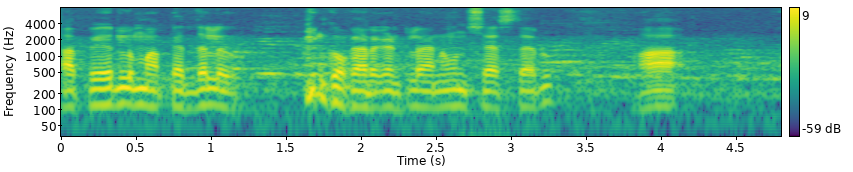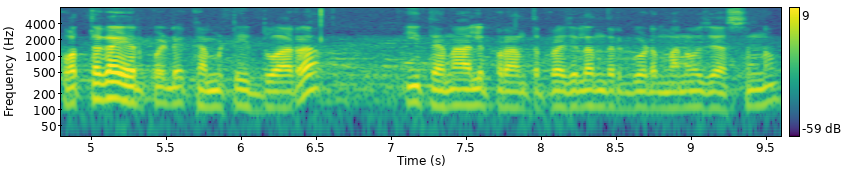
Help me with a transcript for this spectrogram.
ఆ పేర్లు మా పెద్దలు ఇంకొక అరగంటలో అనౌన్స్ చేస్తారు. ఆ కొత్తగా ఏర్పడే కమిటీ ద్వారా ఈ తెనాలి ప్రాంత ప్రజలందరికీ కూడా మనవి చేస్తున్నాం.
